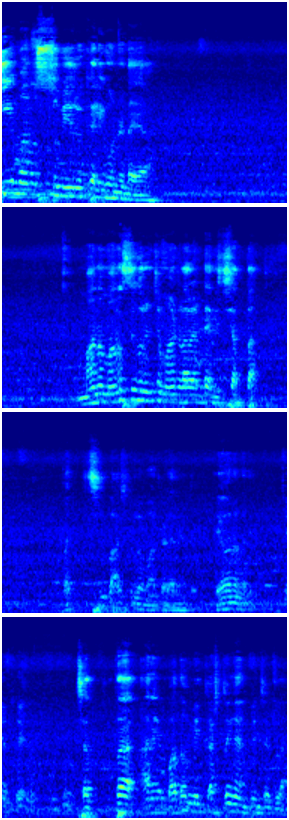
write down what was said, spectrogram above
ఈ మనస్సు మీరు కలిగి ఉండడయా మన మనస్సు గురించి మాట్లాడాలంటే అది చెత్త. పచ్చి భాషలో మాట్లాడాలంటే ఏమన్నది చెత్త అనే పదం మీకు కష్టంగా అనిపించట్లా.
